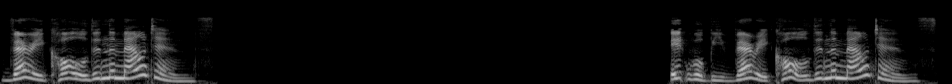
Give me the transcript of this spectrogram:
Very cold in the mountains. It will be very cold in the mountains.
